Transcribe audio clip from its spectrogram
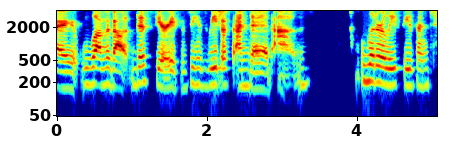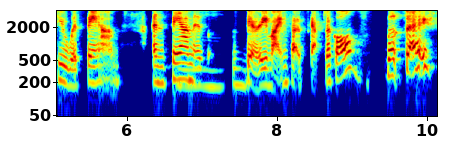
I love about this series is because we just ended um, literally season two with Sam, and Sam mm. is very mindset skeptical let's say.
